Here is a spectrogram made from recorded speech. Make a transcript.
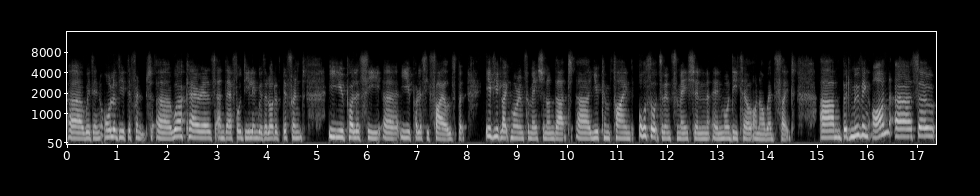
uh, within all of these different uh, work areas, and therefore dealing with a lot of different EU policy uh, EU policy files. But if you'd like more information on that, you can find all sorts of information in more detail on our website. Um, but moving on, so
